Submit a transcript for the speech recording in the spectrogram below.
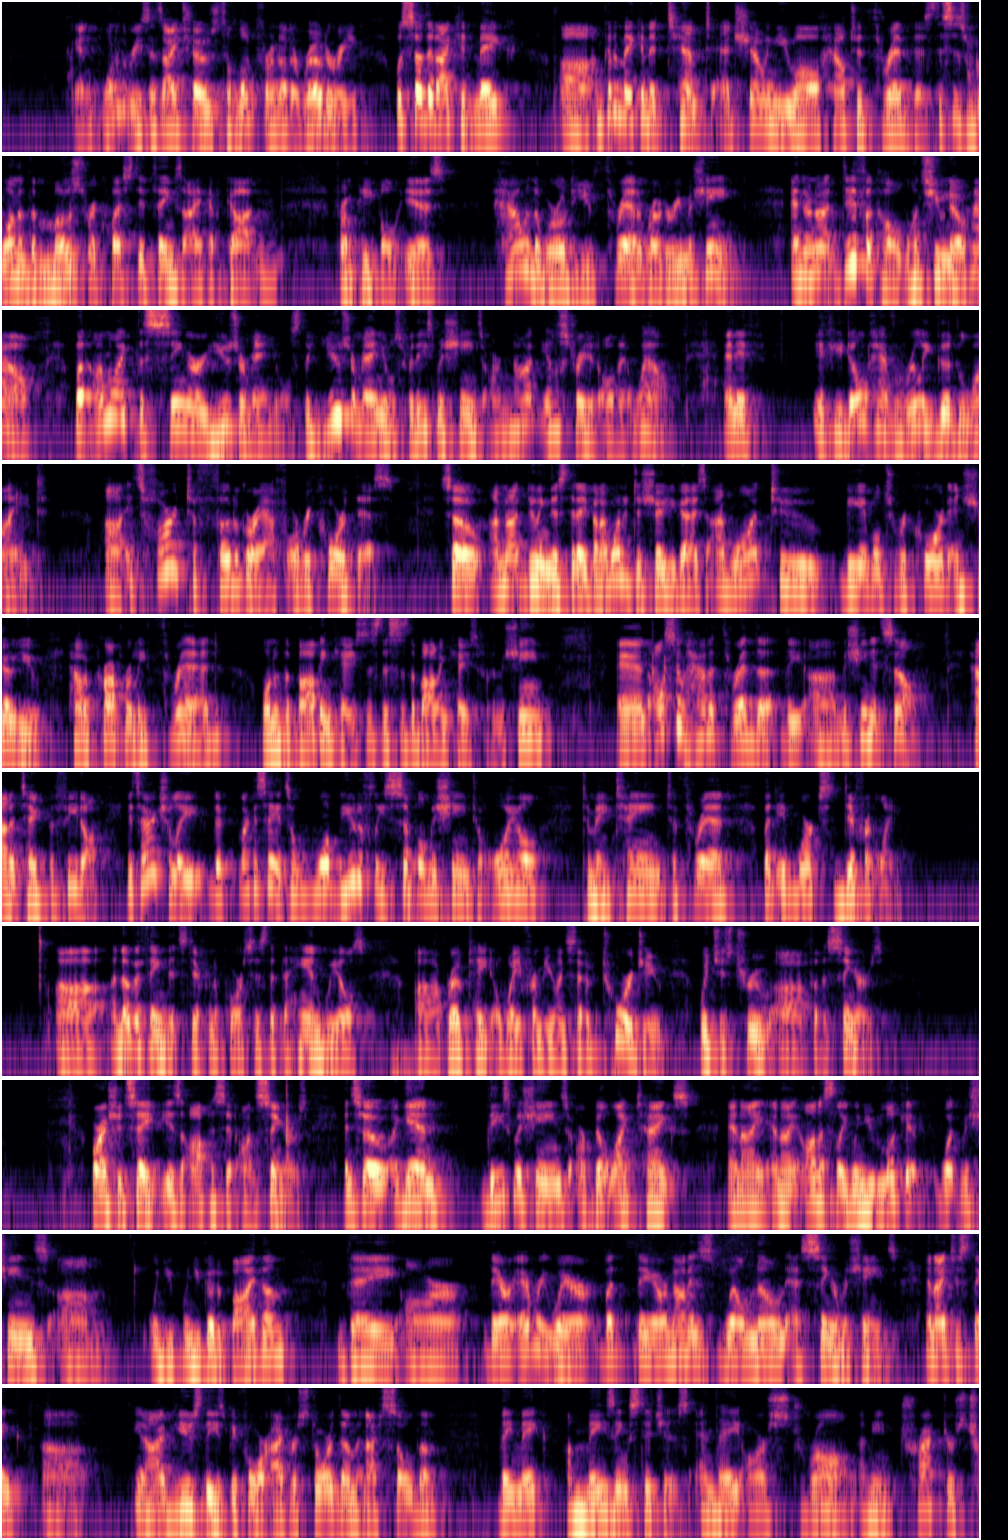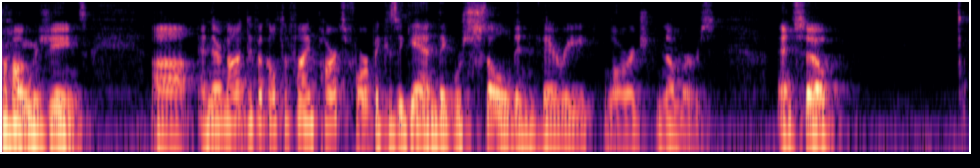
and one of the reasons I chose to look for another rotary was so that I could make, uh, I'm going to make an attempt at showing you all how to thread this. This is one of the most requested things I have gotten from people is how in the world do you thread a rotary machine? And they're not difficult once you know how. But unlike the Singer user manuals, the user manuals for these machines are not illustrated all that well. And if, if you don't have really good light, uh, it's hard to photograph or record this. So I'm not doing this today, but I wanted to show you guys. I want to be able to record and show you how to properly thread one of the bobbin cases. This is the bobbin case for the machine. And also how to thread the, the uh, machine itself how to take the feet off. It's actually, like I say, it's a beautifully simple machine to oil, to maintain, to thread, but it works differently. Uh, another thing that's different, of course, is that the hand wheels uh, rotate away from you instead of towards you, which is true uh, for the singers. or I should say is opposite on Singers. And so again, these machines are built like tanks. And I, and I honestly, when you look at what machines, um, when you, when you go to buy them, they are they're everywhere, but they are not as well known as Singer machines. And I just think, uh, you know, I've used these before. I've restored them and I've sold them. They make amazing stitches and they are strong. I mean, tractor strong machines. Uh, and they're not difficult to find parts for because again, they were sold in very large numbers. And so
